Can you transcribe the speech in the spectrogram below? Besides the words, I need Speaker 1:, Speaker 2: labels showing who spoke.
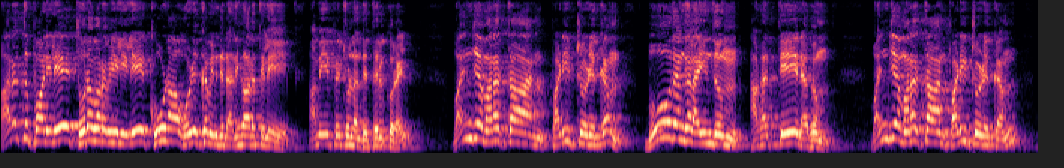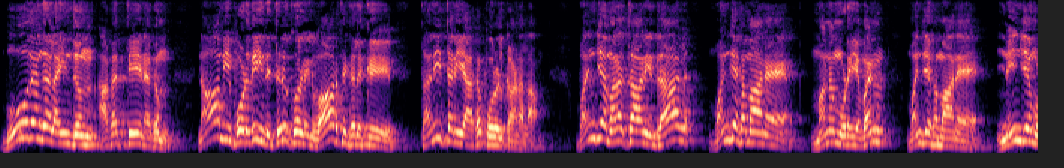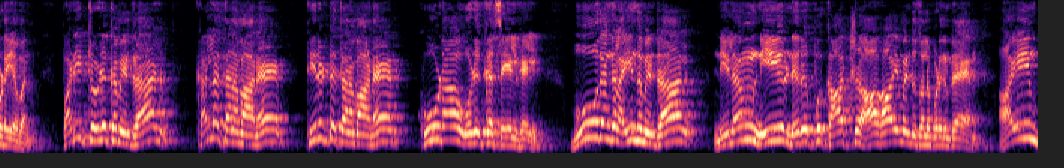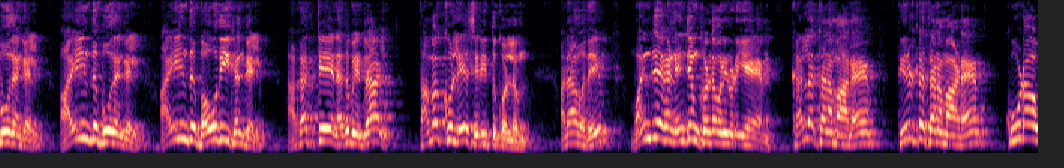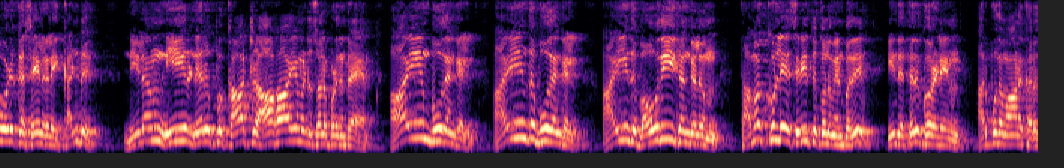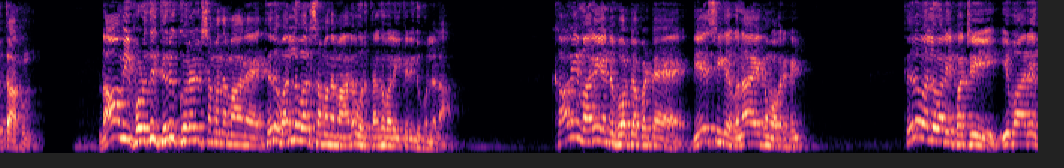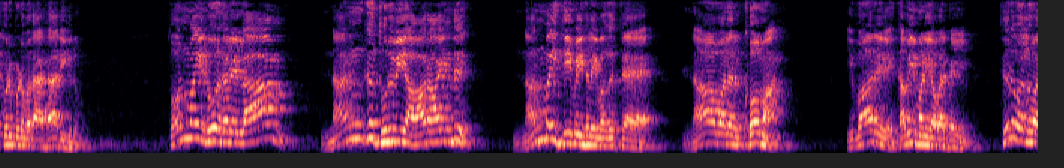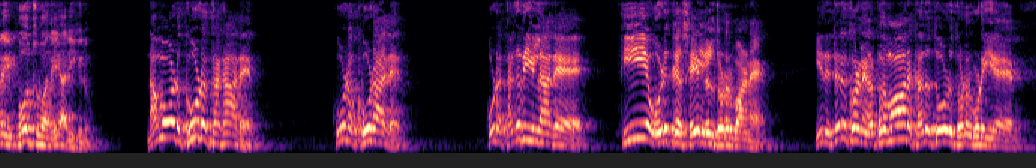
Speaker 1: அறத்துப்பாலிலே துறவரவியலிலே கூடா ஒழுக்கம் என்கின்ற அதிகாரத்திலே அமைய பெற்றுள்ள அந்த திருக்குறள் வஞ்ச மனத்தான் படிற்றொழுக்கம் பூதங்கள் ஐந்தும் அகத்தே நகும். வஞ்ச மனத்தான் படிற்றொழுக்கம் பூதங்கள் ஐந்தும் அகத்தே நகும். நாம் இப்பொழுது இந்த திருக்குறளின் வார்த்தைகளுக்கு தனித்தனியாக பொருள் காணலாம். வஞ்ச மனத்தான் என்றால் வஞ்சகமான மனம் உடையவன் வஞ்சகமான நெஞ்சமுடையவன். படிற்றொழுக்கம் என்றால் கள்ளத்தனமான திருட்டுத்தனமான கூடா ஒழுக்க செயல்கள். பூதங்கள் ஐந்தும் என்றால் நிலம் நீர் நெருப்பு காற்று ஆகாயம் என்று சொல்லப்படுகின்ற ஐம்பூதங்கள் ஐந்து பூதங்கள் ஐந்து பௌதீகங்கள். அகத்தே நகும் என்றால் தமக்குள்ளே சிரித்துக் கொள்ளும். அதாவது வஞ்சக நெஞ்சம் கொண்டவனினுடைய கள்ளத்தனமான திருட்டுத்தனமான கூடா ஒழுக்க செயல்களை கண்டு நிலம் நீர் நெருப்பு காற்று ஆகாயம் என்று சொல்லப்படுகின்ற ஐம்பூதங்கள் ஐந்து பூதங்கள் ஐந்து பௌதீகங்களும் தமக்குள்ளே சிரித்துக் கொள்ளும் என்பது இந்த திருக்குறளின் அற்புதமான கருத்தாகும். நாம் இப்பொழுது திருக்குறள் சம்பந்தமான திருவள்ளுவர் சம்பந்தமான ஒரு தகவலை தெரிந்து கொள்ளலாம். கவிமறை என்று போற்றப்பட்ட தேசிக விநாயகம் அவர்கள் திருவள்ளுவரை பற்றி இவ்வாறு குறிப்பிடுவதாக அறிகிறோம். தொன்மை நூல்கள் எல்லாம் நன்கு துருவி ஆராய்ந்து நன்மை தீமைகளை வகுத்த நாவலர் கோமான். இவ்வாறு கவிமணி அவர்கள் திருவள்ளுவரை போற்றுவதை அறிகிறோம். நம்மோடு கூட தகாத கூட கூடாத கூட தகுதி இல்லாத தீய ஒழுக்க செயல்கள் தொடர்பான இந்த திருக்குறளின் அற்புதமான கருத்தோடு தொடர்புடைய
